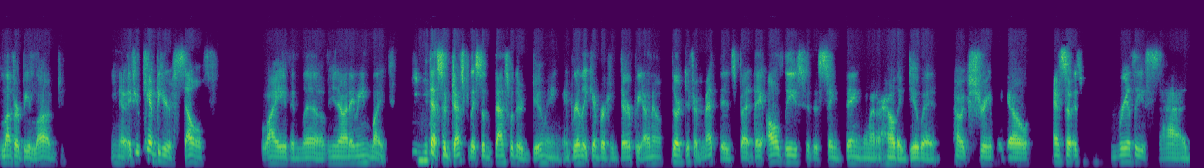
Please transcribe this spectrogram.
love or be loved? You know, if you can't be yourself, why even live? You know what I mean? Like we need that so desperately. So that's what they're doing in really conversion therapy. I know there are different methods, but they all lead to the same thing, no matter how they do it, how extreme they go. And so it's really sad.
